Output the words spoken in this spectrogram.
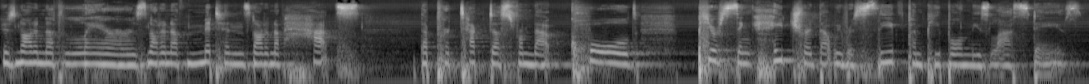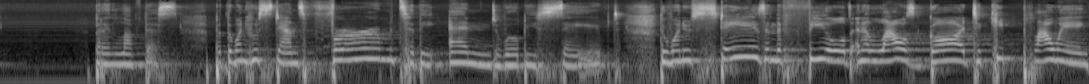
There's not enough layers, not enough mittens, not enough hats that protect us from that cold, piercing hatred that we receive from people in these last days. But I love this. But the one who stands firm to the end will be saved. The one who stays in the field and allows God to keep plowing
